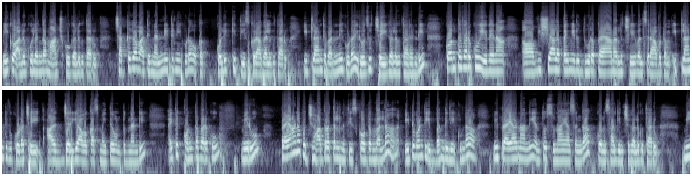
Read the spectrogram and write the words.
మీకు అనుకూలంగా మార్చుకోగలుగుతారు. చక్కగా వాటినన్నిటినీ కూడా ఒక కొలిక్కి తీసుకురాగలుగుతారు. ఇట్లాంటివన్నీ కూడా ఈరోజు చేయగలుగుతారండి. కొంతవరకు ఏదైనా విషయాలపై మీరు దూర ప్రయాణాలు చేయవలసి రావటం ఇట్లాంటివి కూడా చే జరిగే అవకాశం అయితే ఉంటుందండి. అయితే కొంతవరకు మీరు ప్రయాణపు జాగ్రత్తలను తీసుకోవటం వల్ల ఎటువంటి ఇబ్బంది లేకుండా మీ ప్రయాణాన్ని ఎంతో సునాయాసంగా కొనసాగించగలుగుతారు. మీ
